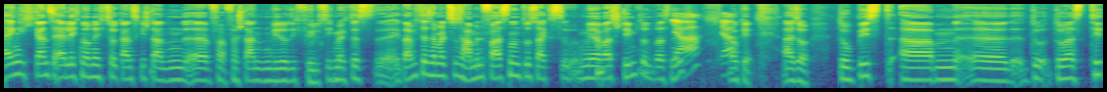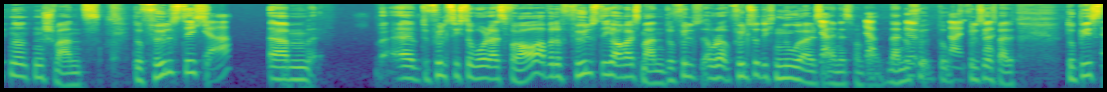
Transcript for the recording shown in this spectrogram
eigentlich ganz ehrlich noch nicht so ganz gestanden, äh, ver verstanden, wie du dich fühlst. Ich möchte das, äh, darf ich das einmal zusammenfassen und du sagst mir, was stimmt und was nicht? Ja, ja. Okay, also du bist, ähm, äh, du, du hast Titten und einen Schwanz. Du fühlst dich, ja. ähm, äh, du fühlst dich sowohl als Frau, aber du fühlst dich auch als Mann. Du fühlst, oder fühlst du dich nur als ja, eines von beiden? Nein, du, du nein, fühlst dich als beides. Du bist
